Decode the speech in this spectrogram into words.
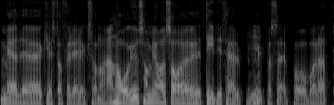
med Kristoffer Eriksson. Och han har ju som jag sa eh, tidigt här Mm. på, på vårat,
